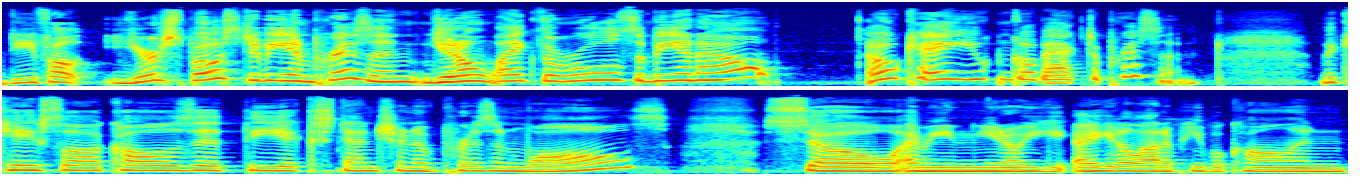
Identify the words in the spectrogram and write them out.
default, you're supposed to be in prison. You don't like the rules of being out? Okay, you can go back to prison. The case law calls it the extension of prison walls. So, I mean, you know, I get a lot of people calling,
